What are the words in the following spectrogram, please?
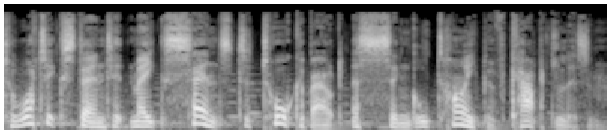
to what extent it makes sense to talk about a single type of capitalism.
